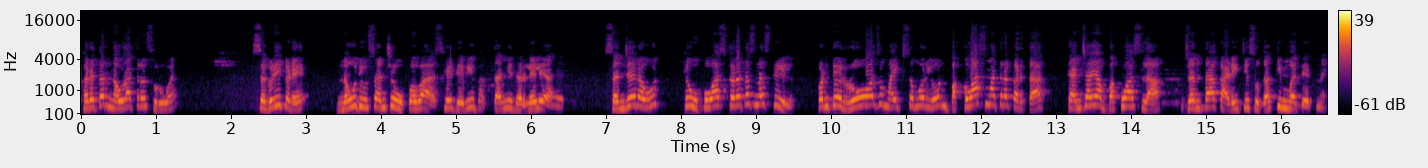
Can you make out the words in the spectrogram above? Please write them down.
खरं तर नवरात्र सुरू आहे. सगळीकडे नऊ दिवसांचे उपवास हे देवी भक्तांनी धरलेले आहेत. संजय राऊत हे उपवास करतच नसतील पण ते रोज माईक समोर येऊन बकवास मात्र करतात. त्यांच्या या बकवासला जनता काडीची सुद्धा किंमत देत नाही.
